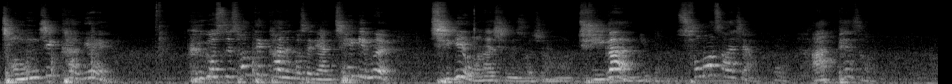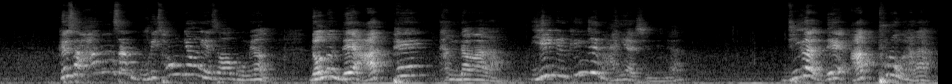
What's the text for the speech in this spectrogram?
정직하게 그것을 선택하는 것에 대한 책임을 지길 원하시는 거죠. 뒤가 아니고 숨어서 하지 않고 앞에서. 그래서 항상 우리 성경에서 보면 너는 내 앞에 당당하라. 이 얘기를 굉장히 많이 하십니다. 네가 내 앞으로 가라.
